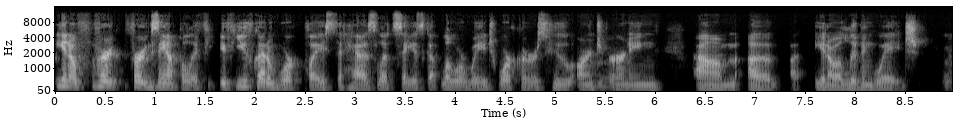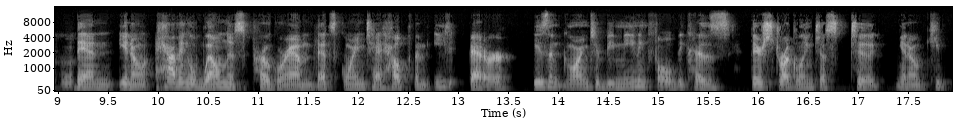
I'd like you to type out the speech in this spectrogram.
you know for for example if if you've got a workplace that has let's say it's got lower wage workers who aren't mm. earning um, a, you know a living wage mm-hmm. then you know having a wellness program that's going to help them eat better isn't going to be meaningful because they're struggling just to you know keep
